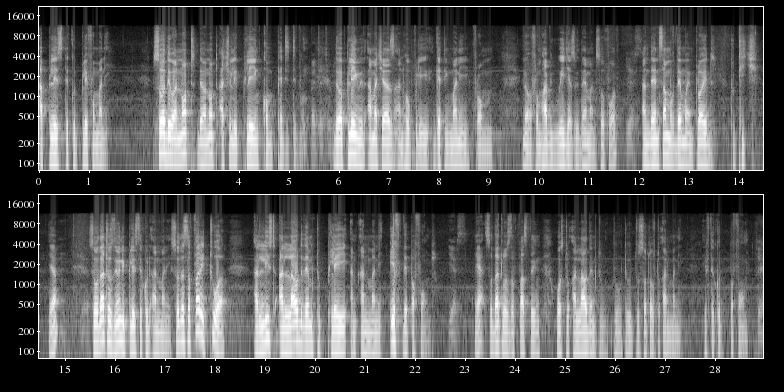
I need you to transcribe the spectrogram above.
a place they could play for money. So they were not they were not actually playing competitively. Competitively. They were playing with amateurs and hopefully getting money from you know from having wages with them and so forth. Yes. And then some of them were employed to teach. Yeah. Yes. So that was the only place they could earn money. So the safari tour at least allowed them to play and earn money if they performed. Yes. Yeah, so that was the first thing was to allow them to, to, to, to sort of to earn money if they could perform. Yes.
